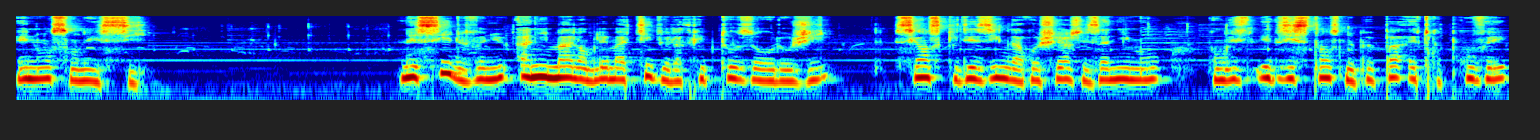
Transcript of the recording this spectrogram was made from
et non son Nessie. Nessie, devenu animal emblématique de la cryptozoologie, science qui désigne la recherche des animaux dont l'existence ne peut pas être prouvée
